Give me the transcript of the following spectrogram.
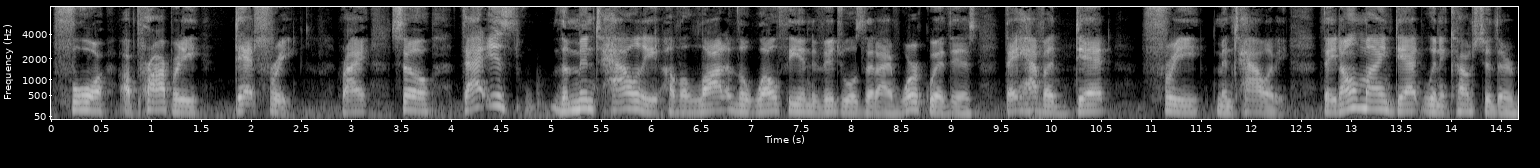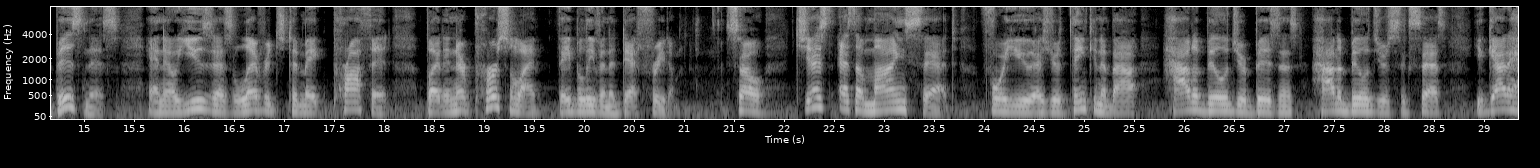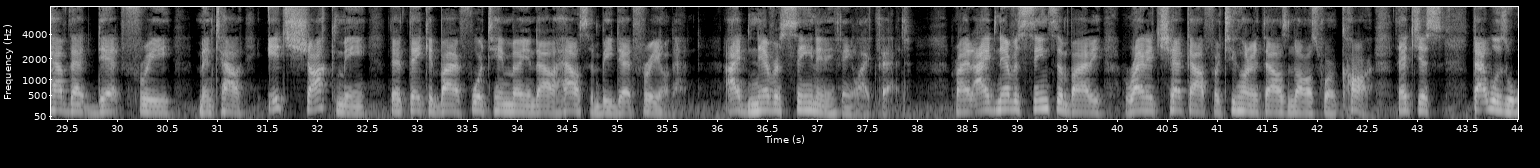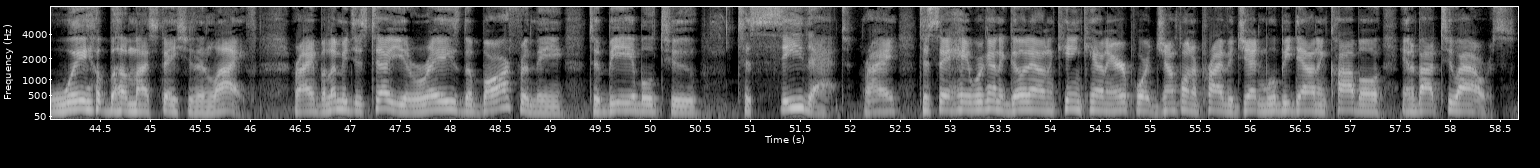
for a property debt free, right? So that is the mentality of a lot of the wealthy individuals that I've worked with is they have a debt free mentality. They don't mind debt when it comes to their business and they'll use it as leverage to make profit, but in their personal life, they believe in a debt freedom. So, just as a mindset for you as you're thinking about how to build your business, how to build your success. You got to have that debt free mentality. It shocked me that they could buy a $14 million house and be debt free on that. I'd never seen anything like that right? I'd never seen somebody write a check out for $200,000 for a car. That just, that was way above my station in life, right? But let me just tell you, it raised the bar for me to be able to, to see that, right? To say, hey, we're going to go down to King County Airport, jump on a private jet, and we'll be down in Cabo in about two hours.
